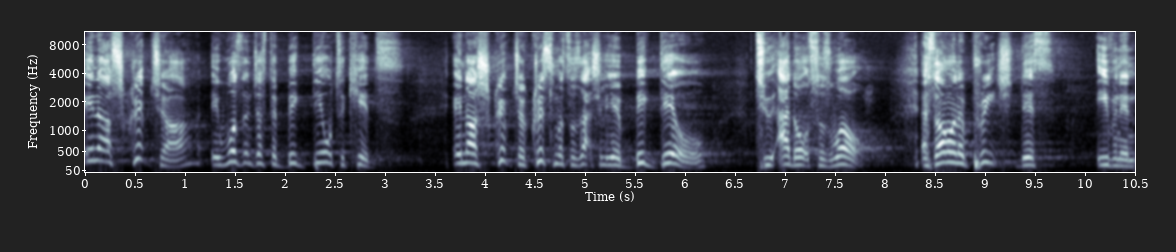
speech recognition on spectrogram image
in our scripture, it wasn't just a big deal to kids. In our scripture, Christmas was actually a big deal to adults as well. And so I want to preach this evening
